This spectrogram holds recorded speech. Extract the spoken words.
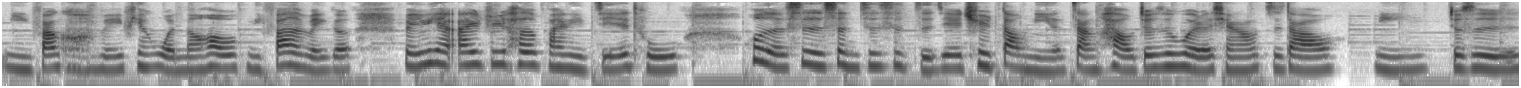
你发过每一篇文，然后你发的每个每一篇 IG，他都把你截图，或者是甚至是直接去盗你的账号，就是为了想要知道。你就是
